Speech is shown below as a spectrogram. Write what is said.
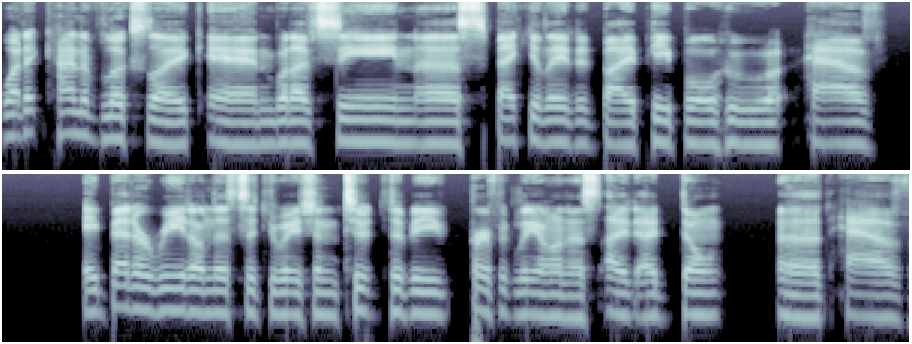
what it kind of looks like and what I've seen uh, speculated by people who have a better read on this situation. To to be perfectly honest, I I don't have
